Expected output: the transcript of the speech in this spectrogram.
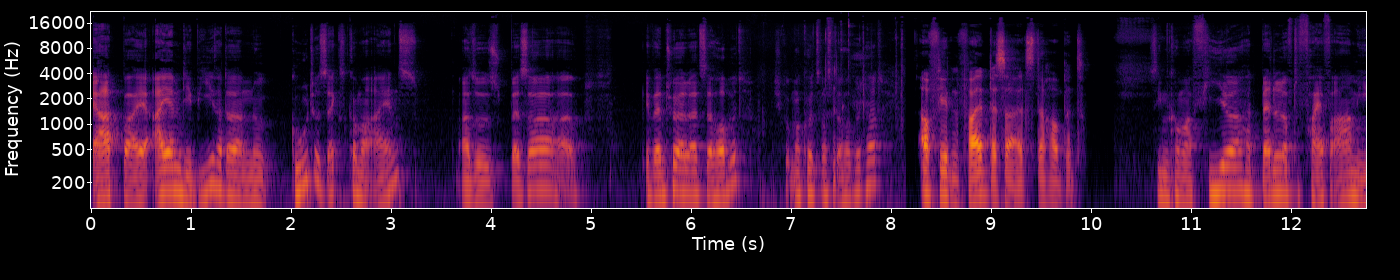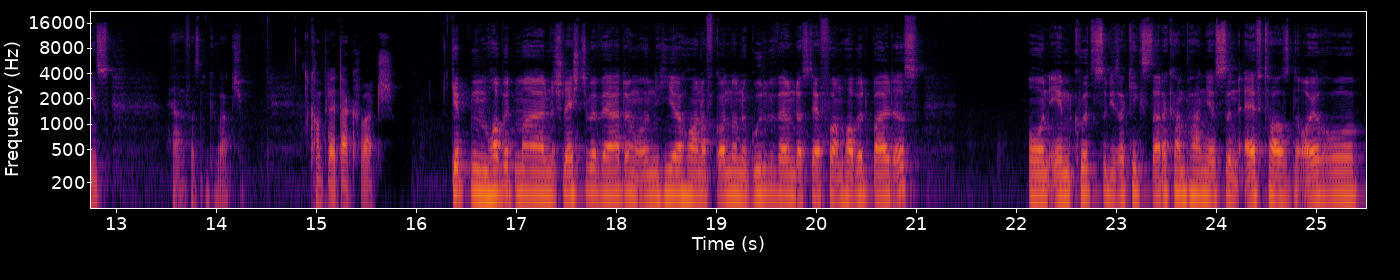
Er hat bei IMDb hat er eine gute 6,1, also ist besser äh, eventuell als der Hobbit. Ich guck mal kurz, was der Hobbit hat. Auf jeden Fall besser als der Hobbit. 7,4 hat Battle of the Five Armies. Ja, was ein Quatsch. Kompletter Quatsch. gibt einem Hobbit mal eine schlechte Bewertung und hier Horn of Gondor eine gute Bewertung, dass der vor dem Hobbit bald ist. Und eben kurz zu dieser Kickstarter-Kampagne, es sind 11.000 Euro,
